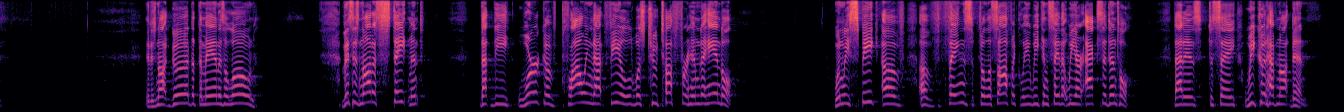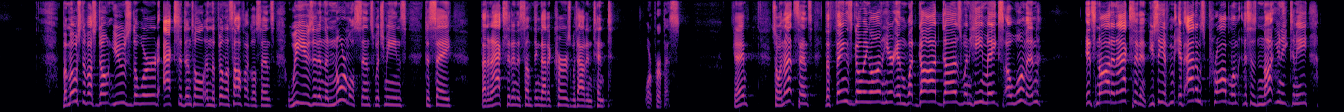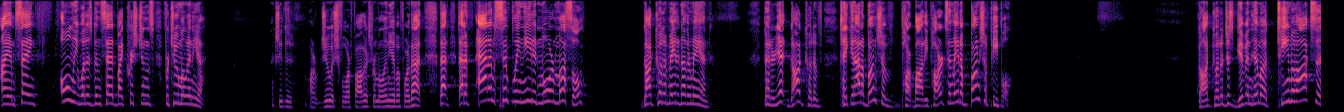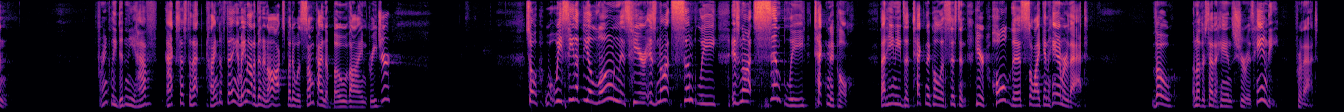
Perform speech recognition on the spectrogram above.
It is not good that the man is alone. This is not a statement that the work of plowing that field was too tough for him to handle. When we speak of, of things philosophically, we can say that we are accidental. That is to say, we could have not been. But most of us don't use the word accidental in the philosophical sense. We use it in the normal sense, which means to say that an accident is something that occurs without intent or purpose. Okay? So, in that sense, the things going on here and what God does when He makes a woman, it's not an accident. You see, if, if Adam's problem, this is not unique to me, I am saying only what has been said by Christians for two millennia. Actually, the, our Jewish forefathers for millennia before that. That, that if Adam simply needed more muscle, God could have made another man. Better yet, God could have taken out a bunch of part, body parts and made a bunch of people. God could have just given him a team of oxen. Frankly, didn't he have access to that kind of thing? It may not have been an ox, but it was some kind of bovine creature. So we see that the aloneness here is not simply is not simply technical. That he needs a technical assistant. Here, hold this so I can hammer that. Though another set of hands sure is handy for that.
